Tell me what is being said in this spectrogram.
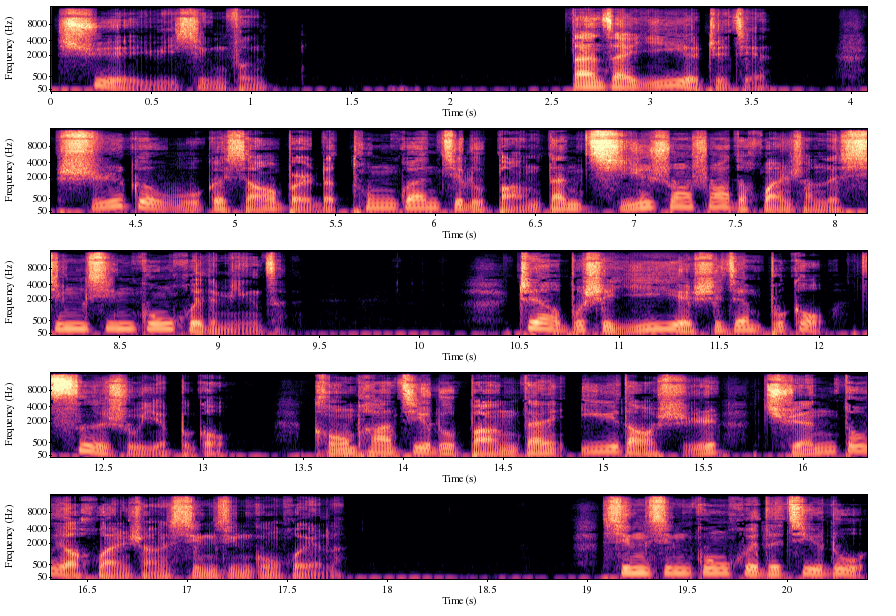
血雨腥风。但在一夜之间，十个五个小本的通关记录榜单齐刷刷的换上了星星公会的名字。这要不是一夜时间不够，次数也不够，恐怕记录榜单一到十全都要换上星星公会了。星星公会的记录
